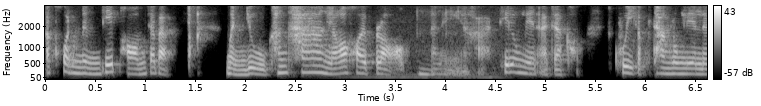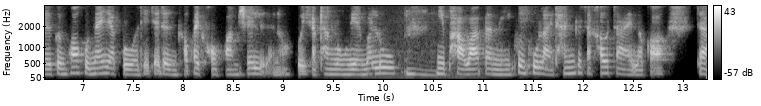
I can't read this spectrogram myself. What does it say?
สักคนหนึ่งที่พร้อมจะแบบเหมือนอยู่ข้างๆ แล้วก็คอยปลอบอืมอะไรอย่างเงี้ยค่ะ ที่โรงเรียนอาจจะขอ คุยกับทางโรงเรียนเลยคุณพ่อคุณแม่อย่ากลัวที่จะเดินเข้าไปขอความช่วยเหลือเนาะคุยกับทางโรงเรียนว่าลูกอืมมีภาวะแบบนี้คุณครูหลายท่านก็จะเข้าใจ แล้วก็จะ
